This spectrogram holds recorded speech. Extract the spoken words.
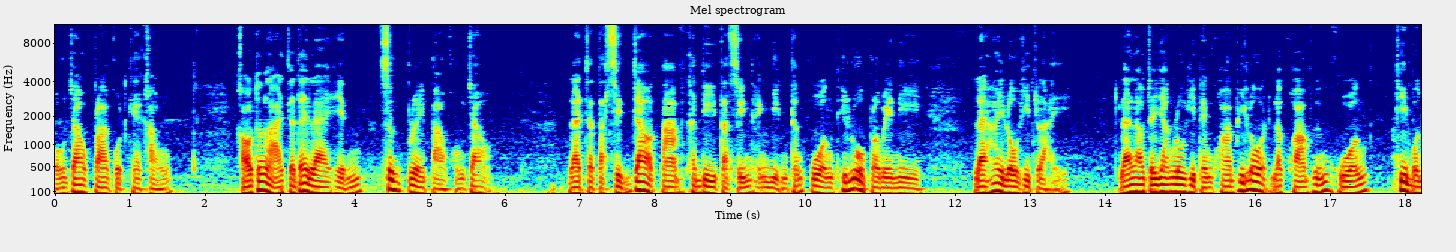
ของเจ้าปรากฏแก่เขา เขาทั้งหลายจะได้แลเห็นซึ่งเปลือยเปล่าของเจ้า และจะตัดสินเจ้าตามคดีตัดสินแห่งหญิงทั้งปวงที่ล่วงประเวณี และให้โลหิตไหล และเราจะยังโลหิตแห่งความพิโรธและความหึงหวงที่บน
